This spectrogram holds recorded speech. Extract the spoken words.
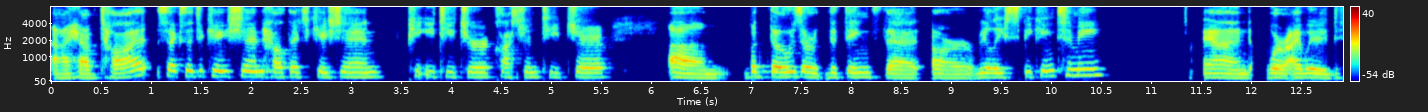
I have taught sex education, health education, PE teacher, classroom teacher. Um, but those are the things that are really speaking to me. And where I would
